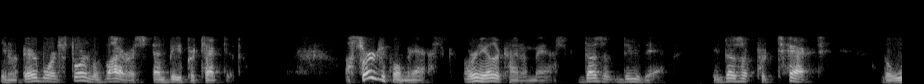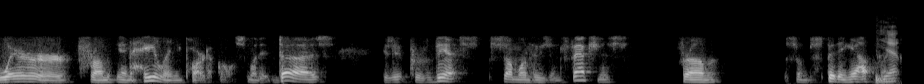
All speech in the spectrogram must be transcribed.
you know, airborne storm of virus and be protected. A surgical mask or any other kind of mask doesn't do that. It doesn't protect the wearer from inhaling particles. What it does is it prevents someone who's infectious from from spitting out, Yep.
